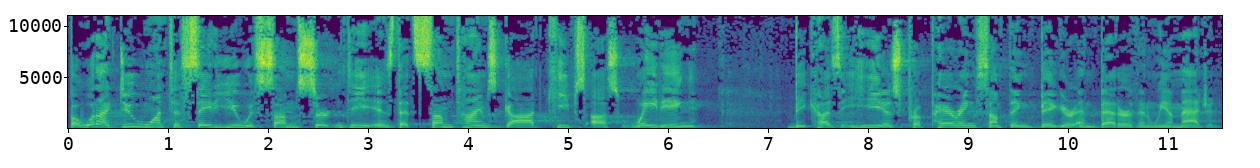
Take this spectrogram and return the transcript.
But what I do want to say to you with some certainty is that sometimes God keeps us waiting because He is preparing something bigger and better than we imagine.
